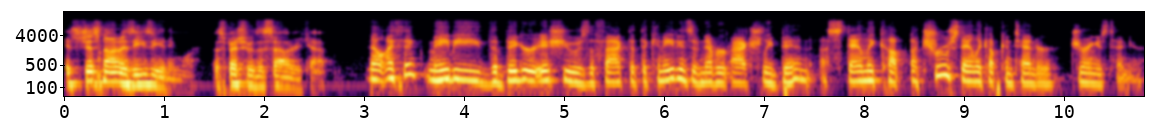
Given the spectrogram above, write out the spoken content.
It's just not as easy anymore, especially with the salary cap. Now, I think maybe the bigger issue is the fact that the Canadiens have never actually been a Stanley Cup, a true Stanley Cup contender during his tenure.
